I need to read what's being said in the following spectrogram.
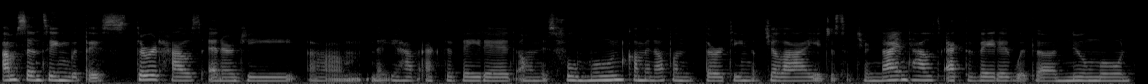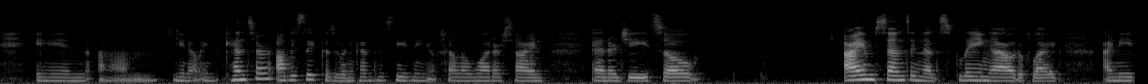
I'm sensing with this third house energy um, that you have activated on this full moon coming up on 13th of July. You just had your ninth house activated with the new moon in, um, you know, in Cancer, obviously, because we're in Cancer season, your fellow water sign energy. So I'm sensing that it's playing out of like, I need,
